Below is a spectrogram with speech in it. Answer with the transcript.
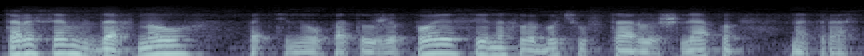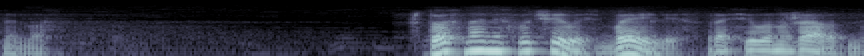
Старый Сэм вздохнул, подтянул потуже пояс и нахлобучил старую шляпу на красный нос. «Что с нами случилось, Бейли?» — спросил он жалобно.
